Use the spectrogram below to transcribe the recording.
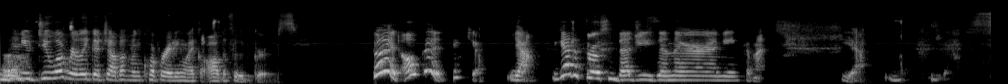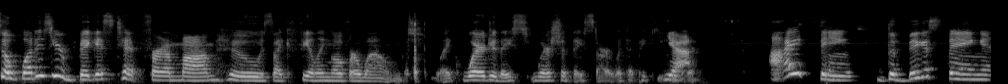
And you do a really good job of incorporating like all the food groups. Good. Oh, good. Thank you. Yeah, you got to throw some veggies in there. I mean, come on. Yeah. So what is your biggest tip for a mom who is like feeling overwhelmed? Like where do they where should they start with a picky Yeah. Eater? I think the biggest thing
